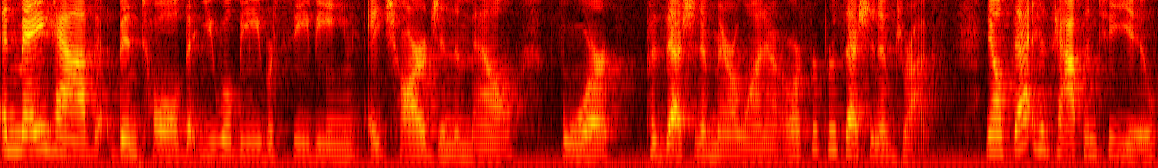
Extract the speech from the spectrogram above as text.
and may have been told that you will be receiving a charge in the mail for possession of marijuana or for possession of drugs. Now, if that has happened to you,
